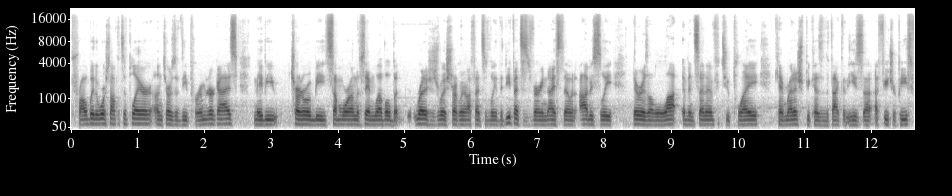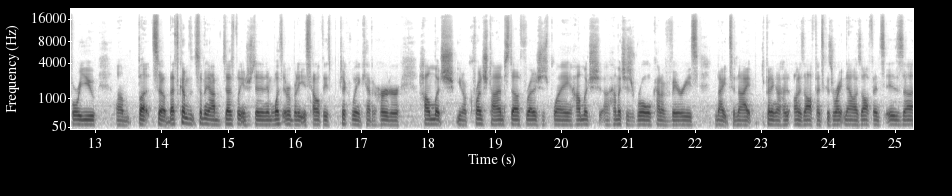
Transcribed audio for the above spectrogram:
probably the worst offensive player in terms of the perimeter guys. Maybe Turner would be somewhere on the same level, but Reddish is really struggling offensively. The defense is very nice though, and obviously there is a lot of incentive to play Cam Reddish because of the fact that he's a, a future piece for you. Um, but so that's kind of something I'm definitely interested in. And once everybody is healthy, particularly in Kevin Huerter, how much you know crunch time stuff Reddish is playing, how much uh, how much his role kind of varies night to night depending on, on his offense. Because right now his offense is uh,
